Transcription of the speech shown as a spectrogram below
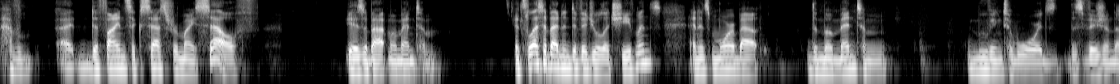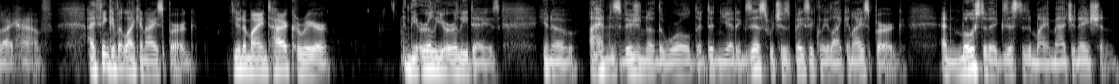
have uh, defined success for myself is about momentum. It's less about individual achievements, and it's more about the momentum moving towards this vision that I have. I think of it like an iceberg. You know, my entire career in the early early days you know i had this vision of the world that didn't yet exist which is basically like an iceberg and most of it existed in my imagination.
